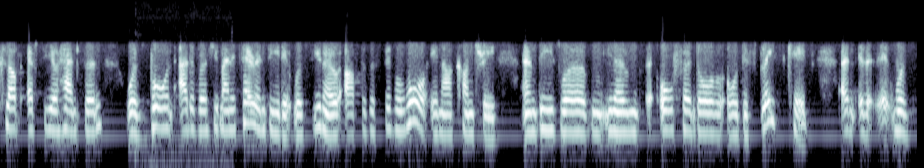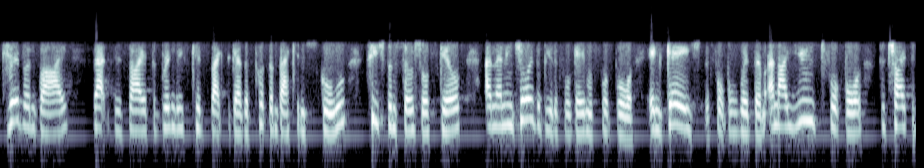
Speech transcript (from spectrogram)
club, FC Johansen, was born out of a humanitarian deed. It was, you know, after the civil war in our country, and these were, you know, orphaned or, or displaced kids, and it, it was driven by that desire to bring these kids back together, put them back in school, teach them social skills, and then enjoy the beautiful game of football, engage the football with them. And I used football to try to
